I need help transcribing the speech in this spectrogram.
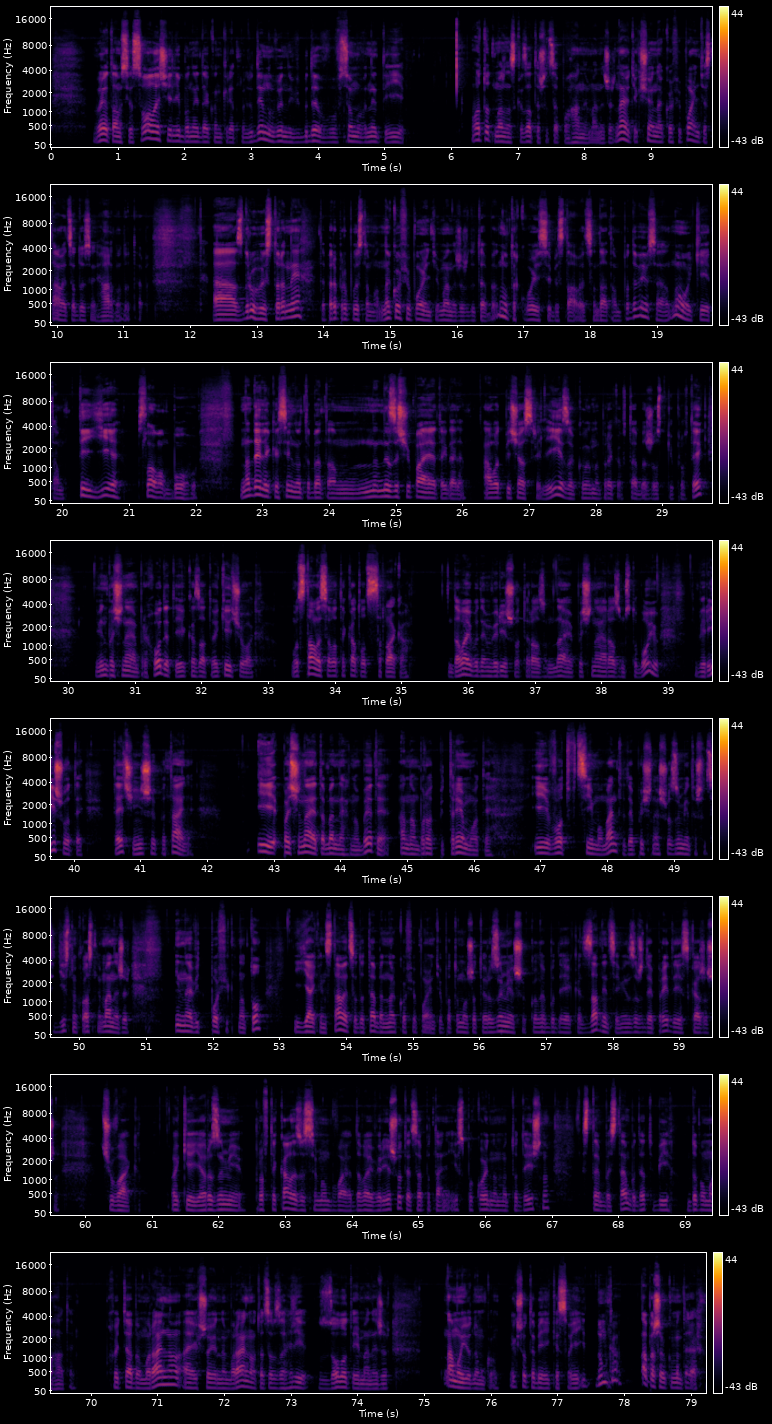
ви там всі сволочі, либо знайде конкретну людину, ви не буде в всьому винити її. От тут можна сказати, що це поганий менеджер, навіть якщо і на кофіпойнті ставиться досить гарно до тебе. А з другої сторони, тепер припустимо, на кофіпойнті менеджер до тебе ну такої собі ставиться. Да, там подивився, ну окей, там ти є, слава Богу. На деліка сильно тебе там не, не зачіпає і так далі. А от під час релізу, коли, наприклад, в тебе жорсткий профтек, він починає приходити і казати: Окей, чувак, от сталася от така от срака. Давай будемо вирішувати разом. Да, і починає разом з тобою вирішувати те чи інше питання. І починає тебе не гнобити, а наоборот підтримувати. І от в ці моменти ти почнеш розуміти, що це дійсно класний менеджер. І навіть пофіг на то, як він ставиться до тебе на кофіпойнті. Тому що ти розумієш, що коли буде якась задниця, він завжди прийде і скаже, що чувак, окей, я розумію, провтикали з усім буває, давай вирішувати це питання. І спокійно, методично, степ бай степ буде тобі допомагати. Хоча б морально, а якщо і не морально, то це взагалі золотий менеджер. На мою думку. Якщо у тебе є якась своя думка, напиши в коментарях.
